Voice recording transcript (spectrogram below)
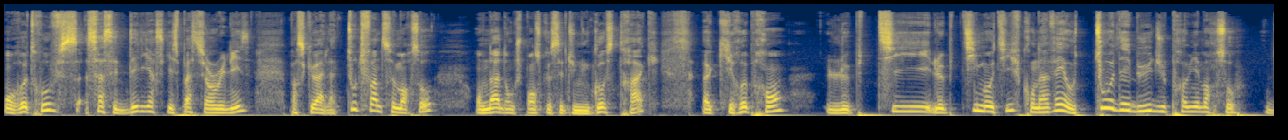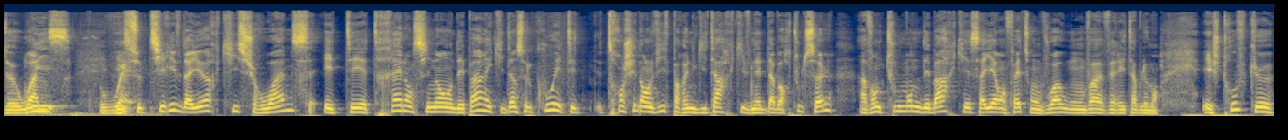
on retrouve ça, ça, c'est délire ce qui se passe sur release parce qu'à la toute fin de ce morceau, on a donc, je pense que c'est une ghost track euh, qui reprend le petit, le petit motif qu'on avait au tout début du premier morceau de Oui. Once. Ouais. Et ce petit riff d'ailleurs qui sur Once était très lancinant au départ et qui d'un seul coup était tranché dans le vif par une guitare qui venait d'abord toute seule avant que tout le monde débarque et ça y est en fait on voit où on va véritablement. Et je trouve que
